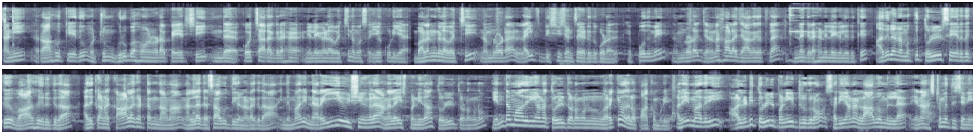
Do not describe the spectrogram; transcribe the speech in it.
சனி ராகு கேது மற்றும் குரு பகவானோட பயிற்சி இந்த கோச்சார கிரக நிலைகளை வச்சு நம்ம செய்யக்கூடிய பலன்களை வச்சு நம்மளோட லைஃப் டிசிஷன்ஸை எடுக்கக்கூடாது. எப்போதுமே நம்மளோட ஜனனகால ஜாதகத்துல என்ன கிரகநிலைகள் இருக்கு அதுல நமக்கு தொழில் செய்யறதுக்கு வாகு இருக்குதா அதுக்கான காலகட்டம் தானா நல்ல தசாபுத்திகள் நடக்குதா இந்த மாதிரி நிறைய விஷயங்களை அனலைஸ் பண்ணி தான் தொழில் தொடங்கணும். எந்த மாதிரியான தொழில் தொடங்கணும் வரைக்கும் அதில் பார்க்க முடியும். அதே மாதிரி ஆல்ரெடி தொழில் பண்ணிட்டு இருக்கிறோம் சரியான லாபம் இல்லை. ஏன்னா அஷ்டமத்து சனி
